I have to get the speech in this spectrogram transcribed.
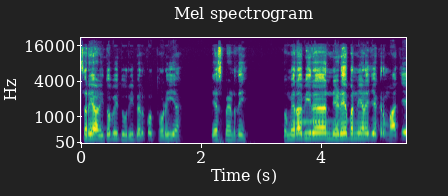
ਸਰਿਆਲੀ ਤੋਂ ਵੀ ਦੂਰੀ ਬਿਲਕੁਲ ਥੋੜੀ ਆ ਇਸ ਪਿੰਡ ਦੀ। ਤੋਂ ਮੇਰਾ ਵੀਰ ਨੇੜੇ ਬੰਨੇ ਵਾਲੇ ਜੇਕਰ ਮਾਝੇ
